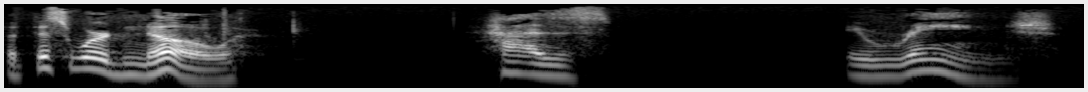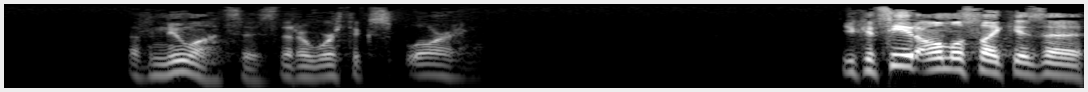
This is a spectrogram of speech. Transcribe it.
But this word know has a range of nuances that are worth exploring. You could see it almost like as a,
